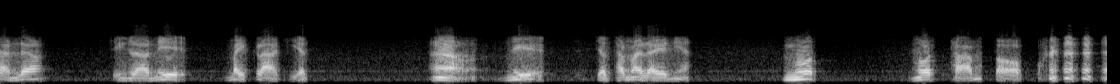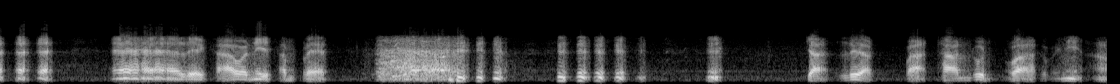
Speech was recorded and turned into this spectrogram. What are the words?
ท่านแล้ว สิ่งเหล่านี้ไม่กล้าเขียน อ้าว นี่จะทำอะไรเนี่ย งด งดถามตอบเลขาวันนี้ทำแปลกจะเลือกประธานรุ่นว่าก็ไปนี่เอา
